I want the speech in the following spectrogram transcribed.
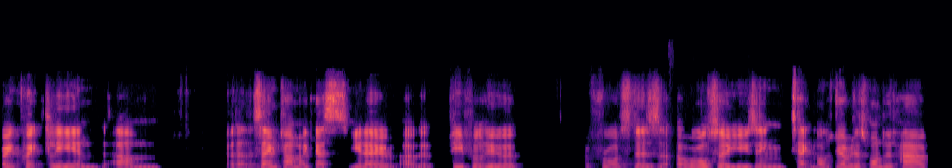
very quickly and um, but at the same time, I guess you know uh, people who are fraudsters are also using technology. I just wondered how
